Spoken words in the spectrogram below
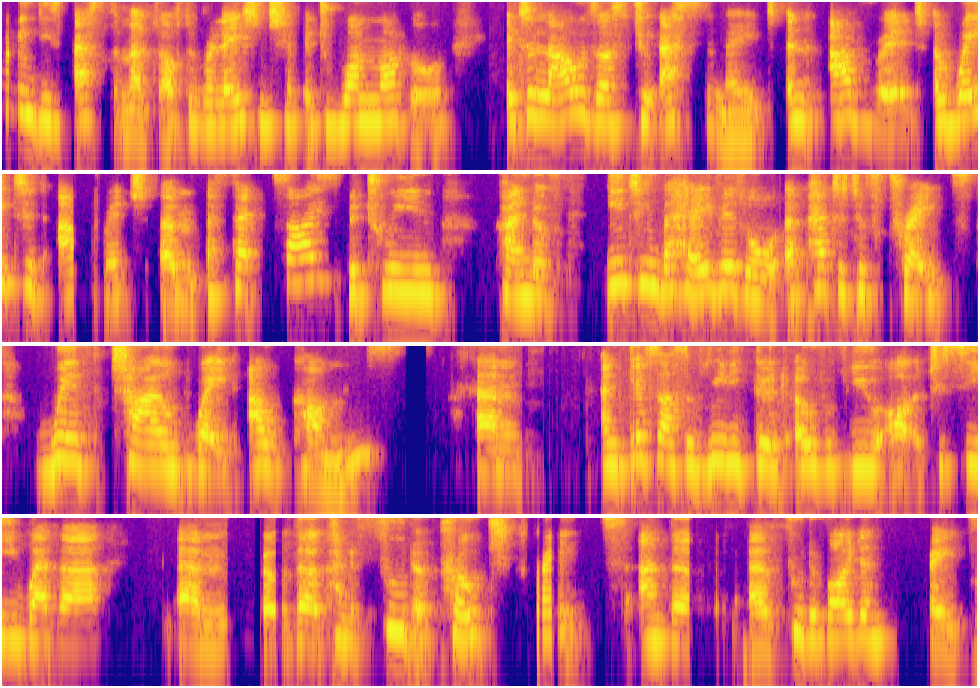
Putting these estimates of the relationship into one model, it allows us to estimate an average, a weighted average um, effect size between kind of eating behaviors or appetitive traits with child weight outcomes. Um, and gives us a really good overview to see whether um, the kind of food approach traits and the uh, food avoidance traits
